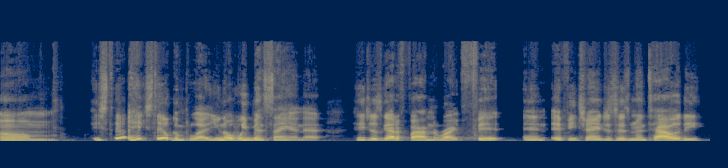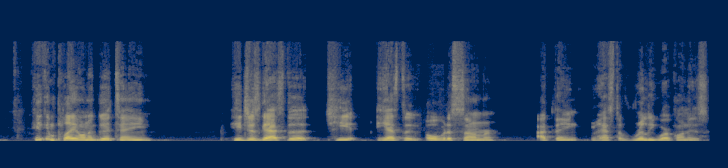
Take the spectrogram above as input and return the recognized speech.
um, he still he still can play. You know, we've been saying that. He just got to find the right fit, and if he changes his mentality, he can play on a good team. He just got to he he has to over the summer. I think has to really work on his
